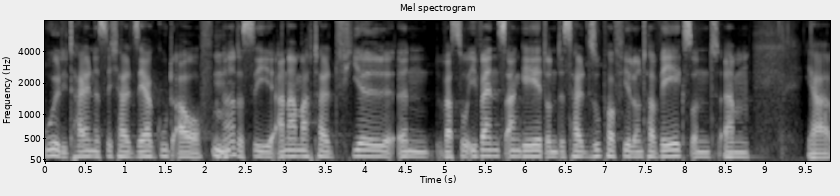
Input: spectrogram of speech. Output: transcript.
cool. Die teilen es sich halt sehr gut auf. Mhm. Ne? Dass sie, Anna macht halt viel, in, was so Events angeht und ist halt super viel unterwegs und ähm, ja,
